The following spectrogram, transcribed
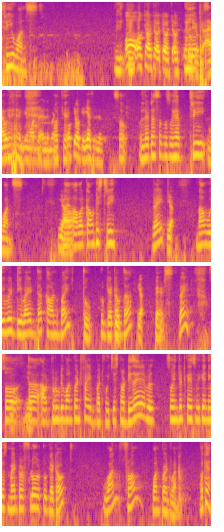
3 ones. Oh okay okay okay okay, okay, okay, okay. i was thinking about the element. Okay. okay okay yes yes, yes. so let us suppose we have three ones. Yeah. Now our count is 3 right? Yeah. now we will divide the count by 2 to get out the yeah. pairs. Right? So Yes, the output would be 1.5 but which is not desirable. So in that case we can use Math.floor to get out 1 from 1.1 okay.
